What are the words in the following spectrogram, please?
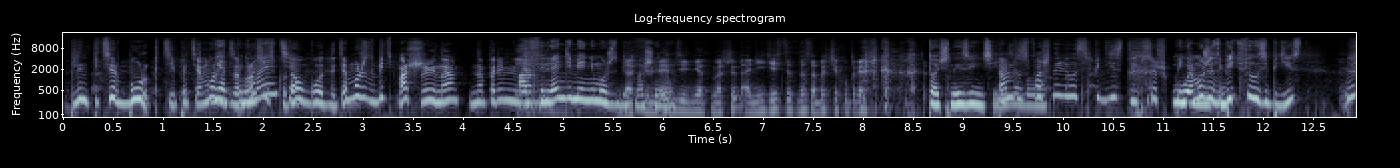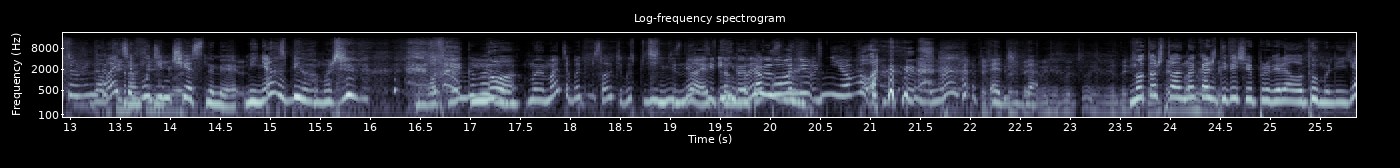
блин, Петербург, типа, тебя может Нет, забросить понимаете? куда угодно. Тебя может сбить машина, например. А в Финляндии меня не может Да, сбить в машина. Финляндии нет машин, они ездят на собачьих упряжках. Точно, извините, Там я же забыла. сплошные велосипедисты и все Меня может сбить велосипедист. Ну, это уже Давайте будем честными. Меня сбила машина. Ну, Вот я и говорю. Но моя мать об этом, слава тебе, господи, не знает. И никогда такого не, не было. Опять же, да. этого не случилось, не значит, Но то, что она каждый вечер проверяла, дома ли я,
